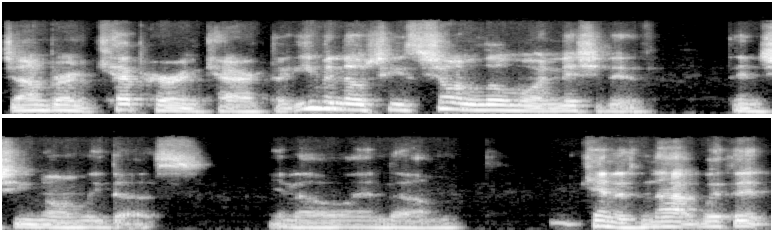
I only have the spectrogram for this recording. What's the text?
John Byrne kept her in character, even though she's showing a little more initiative than she normally does, you know, and um, Ken is not with it,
